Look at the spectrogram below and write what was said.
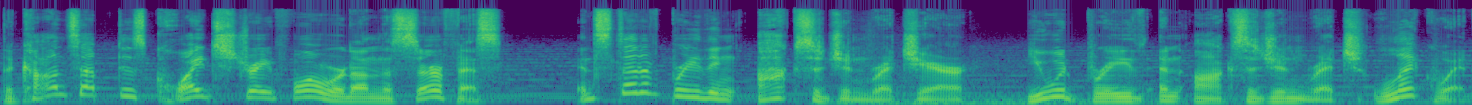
the concept is quite straightforward on the surface. Instead of breathing oxygen-rich air, you would breathe an oxygen-rich liquid.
